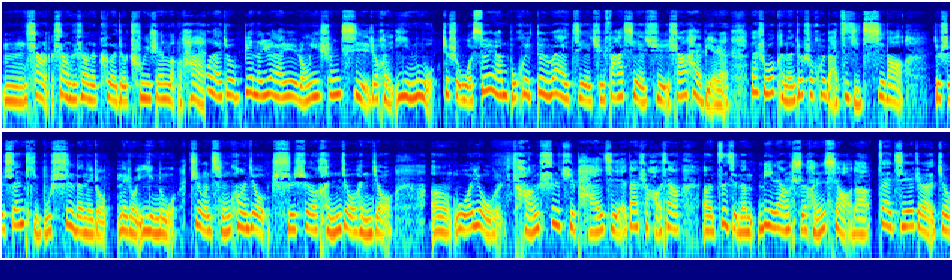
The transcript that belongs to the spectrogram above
嗯，上上着上着课就出一身冷汗，后来就变得越来越容易生气，就很易怒。就是我虽然不会对外界去发泄、去伤害别人，但是我可能就是会把自己气到，就是身体不适的那种那种易怒。这种情况就持续了很久很久。嗯，我有尝试去排解，但是好像呃自己的力量是很小的。再接着就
